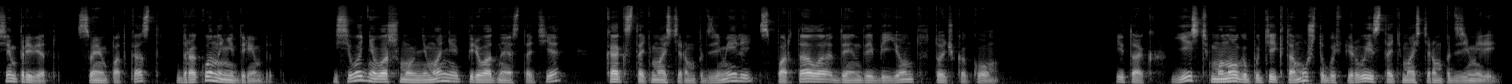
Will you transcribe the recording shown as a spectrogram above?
Всем привет! С вами подкаст «Драконы не дремлют». И сегодня вашему вниманию переводная статья «Как стать мастером подземелий» с портала dndbeyond.com. Итак, есть много путей к тому, чтобы впервые стать мастером подземелий.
